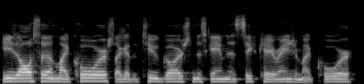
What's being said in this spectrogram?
He's also in my core, so I got the two guards from this game in the 6K range in my core.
